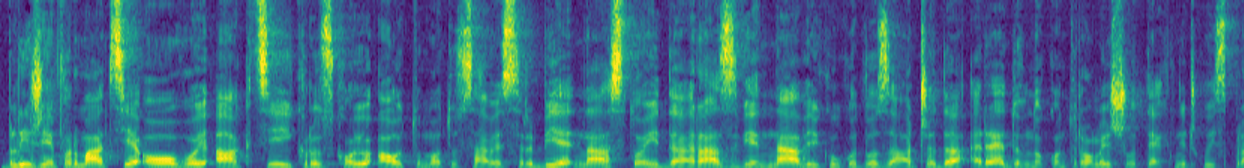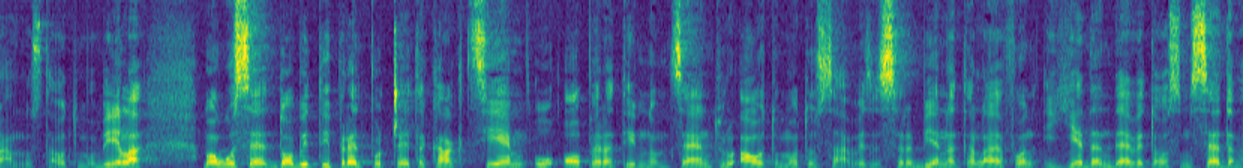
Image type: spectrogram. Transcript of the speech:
Bliže informacije o ovoj akciji kroz koju Automoto Save Srbije nastoji da razvije naviku kod vozača da redovno kontrolišu tehničku ispravnost automobila, mogu se dobiti pred početak akcije u operativnom centru Automoto Saveza Srbije na telefon 1987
